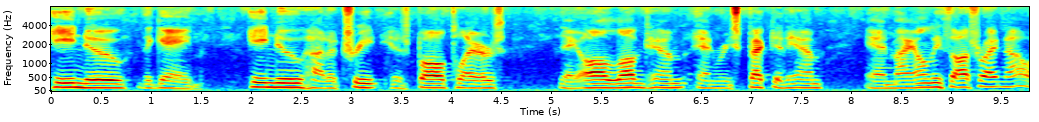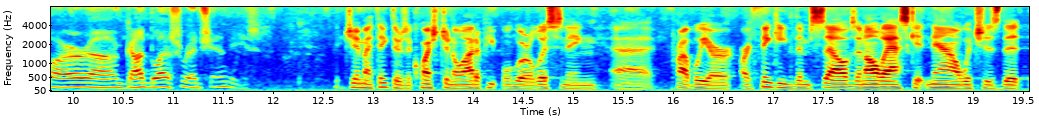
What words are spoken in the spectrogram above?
He knew the game. He knew how to treat his ball players. They all loved him and respected him. And my only thoughts right now are uh, God bless Red Schoendienst. Jim, I think there's a question a lot of people who are listening uh, probably are, are thinking to themselves, and I'll ask it now, which is that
